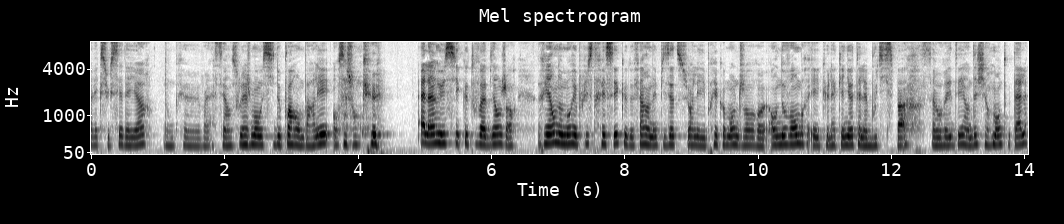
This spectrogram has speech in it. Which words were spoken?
avec succès d'ailleurs. Donc euh, voilà, c'est un soulagement aussi de pouvoir en parler en sachant que elle a réussi et que tout va bien. Genre, rien ne m'aurait plus stressé que de faire un épisode sur les précommandes genre euh, en novembre et que la cagnotte elle aboutisse pas. Ça aurait été un déchirement total.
